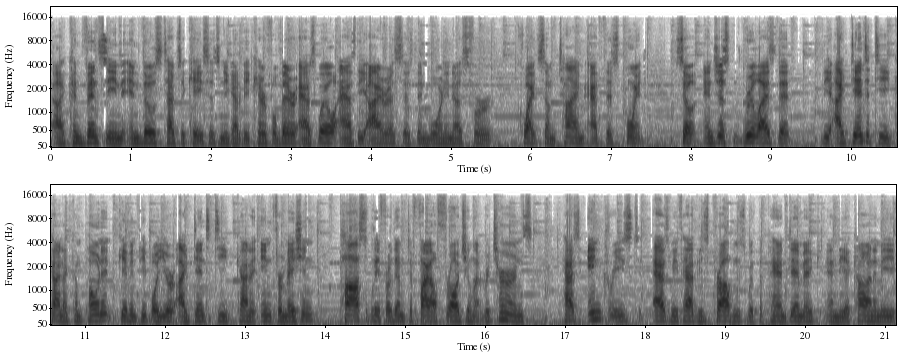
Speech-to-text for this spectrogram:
uh, convincing in those types of cases, and you got to be careful there as well as the IRS has been warning us for quite some time at this point. So, and just realize that the identity kind of component, giving people your identity kind of information, possibly for them to file fraudulent returns, has increased as we've had these problems with the pandemic and the economy,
